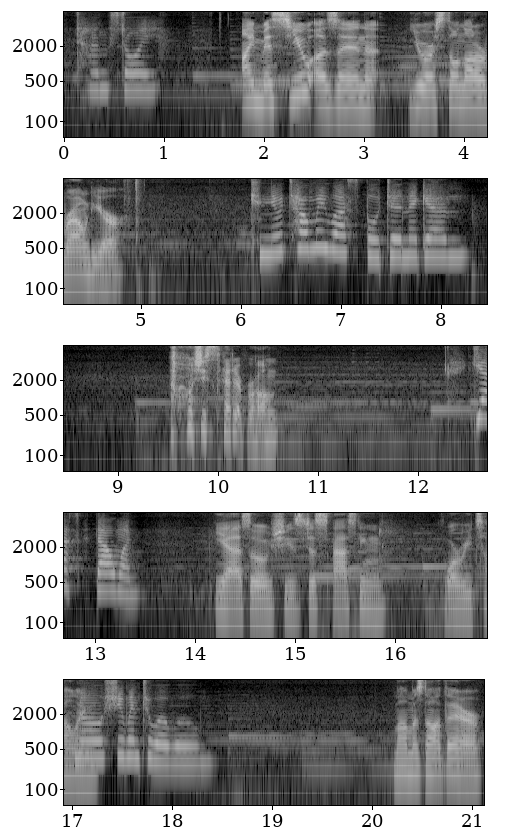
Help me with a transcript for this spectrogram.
bedtime story? I miss you, as in you're still not around here. Can you tell me Rasputin again? Oh, she said it wrong. Yes, that one. Yeah, so she's just asking for retelling. No, she went to her room. Mama's not there.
